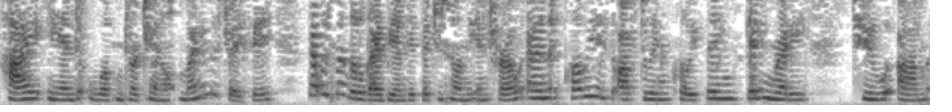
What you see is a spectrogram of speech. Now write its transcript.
Hi and welcome to our channel. My name is Tracey. That was my little guy bandit that you saw in the intro and Chloe is off doing Chloe things, getting ready to um,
